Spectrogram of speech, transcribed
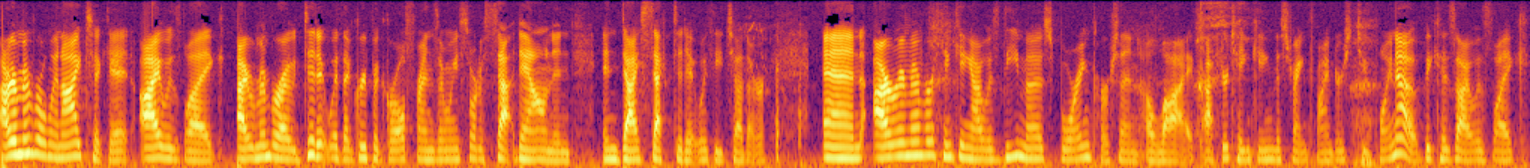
I remember when I took it, I was like, I remember I did it with a group of girlfriends and we sort of sat down and, and dissected it with each other. and I remember thinking I was the most boring person alive after taking the Strength Finders 2.0 because I was like,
